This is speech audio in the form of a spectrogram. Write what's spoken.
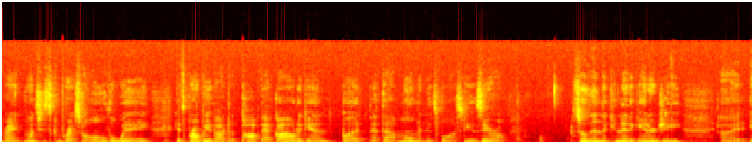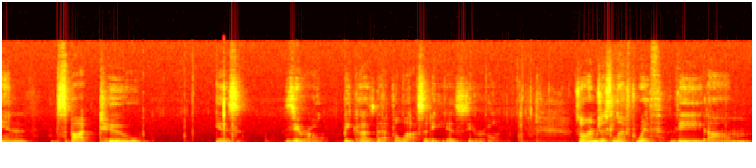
right? Once it's compressed all the way, it's probably about to pop back out again, but at that moment its velocity is 0. So then the kinetic energy uh, in spot 2 is 0 because that velocity is 0. So I'm just left with the, um,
